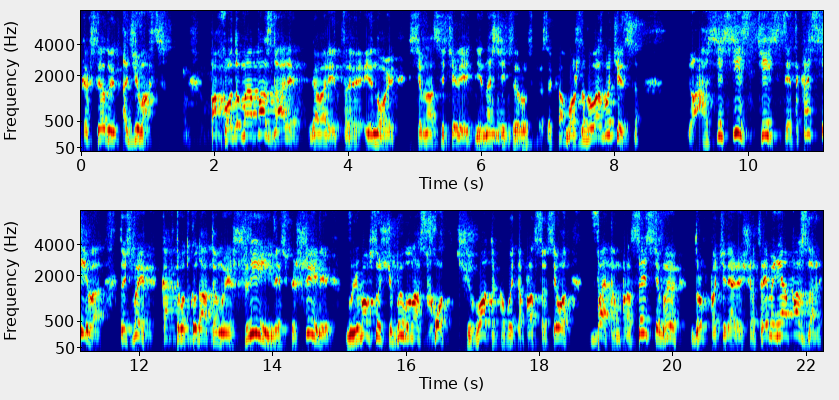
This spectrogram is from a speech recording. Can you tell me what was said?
как следует одеваться. Походу мы опоздали, говорит э, иной 17-летний носитель русского языка. Можно бы возмутиться. А здесь есть действие, это красиво. То есть мы как-то вот куда-то мы шли или спешили, в любом случае был у нас ход чего-то, какой-то процесс. И вот в этом процессе мы вдруг потеряли счет времени и опоздали.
